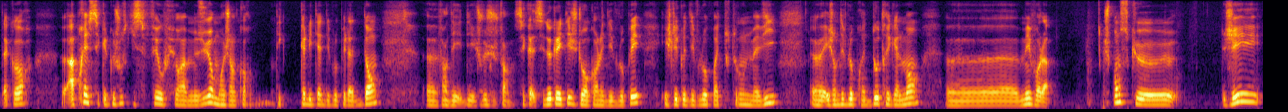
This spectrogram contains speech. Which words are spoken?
D'accord? Euh, Après, c'est quelque chose qui se fait au fur et à mesure. Moi, j'ai encore des qualités à développer là-dedans. Enfin, des, ces, deux qualités, je dois encore les développer et je les développerai tout au long de ma vie et j'en développerai d'autres également. mais voilà, je pense que j'ai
